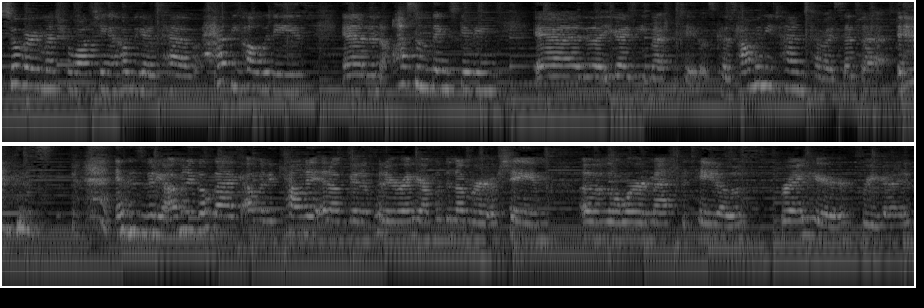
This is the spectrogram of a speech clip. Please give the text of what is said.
so very much for watching. I hope you guys have happy holidays and an awesome Thanksgiving and that you guys eat mashed potatoes because how many times have I said that in this, in this video? I'm going to go back, I'm going to count it, and I'm going to put it right here. I'll put the number of shame of the word mashed potatoes right here for you guys.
